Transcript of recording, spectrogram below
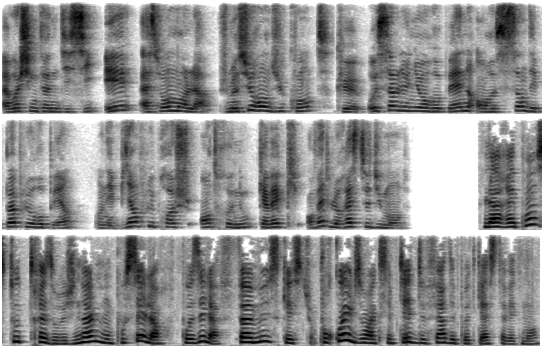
à Washington DC et à ce moment-là, je me suis rendu compte que au sein de l'Union européenne, au sein des peuples européens, on est bien plus proche entre nous qu'avec en fait le reste du monde. Leurs réponses, toutes très originales, m'ont poussé à leur poser la fameuse question. Pourquoi ils ont accepté de faire des podcasts avec moi?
